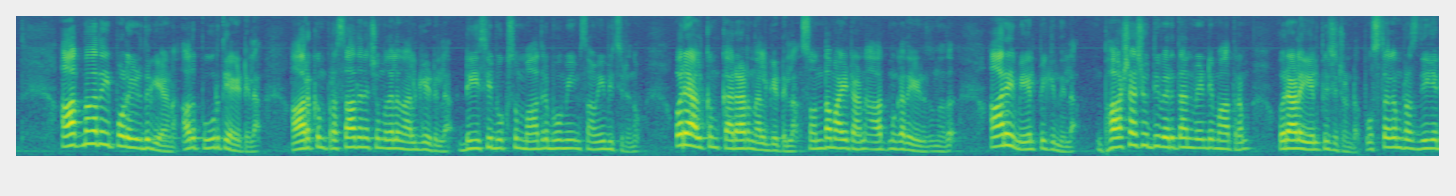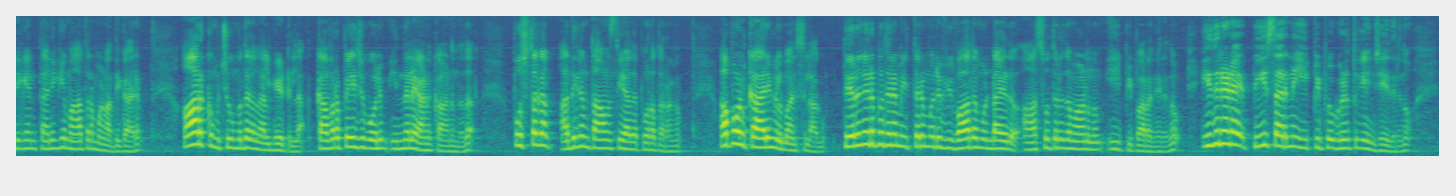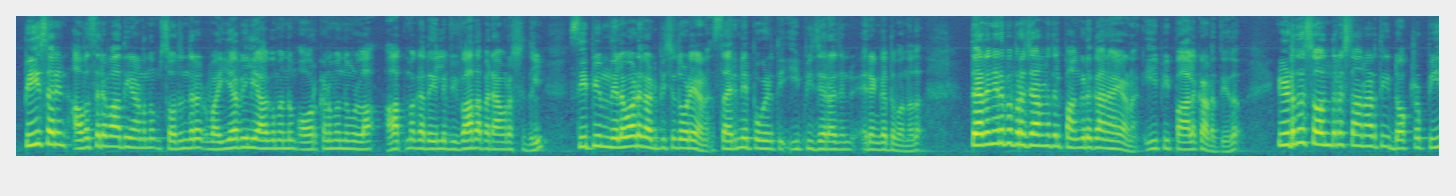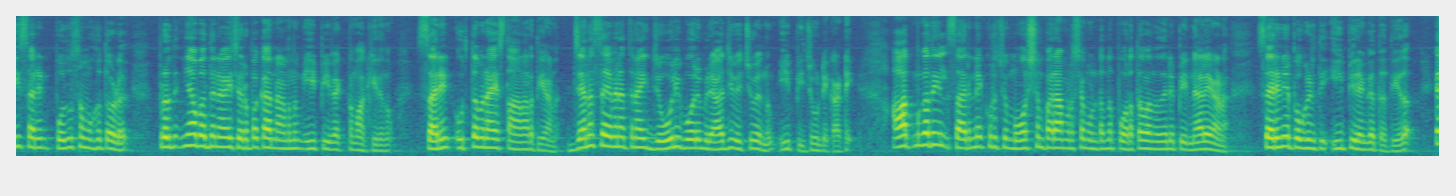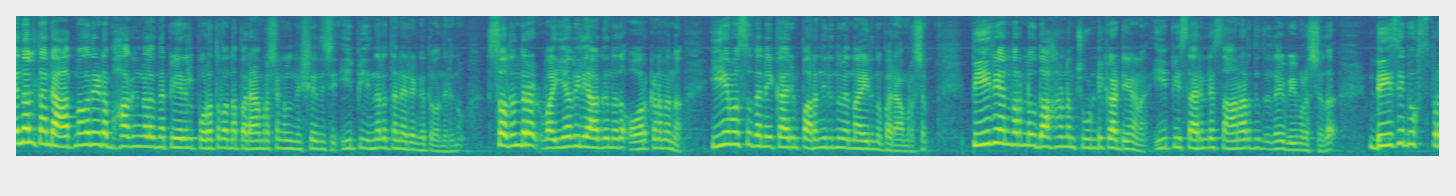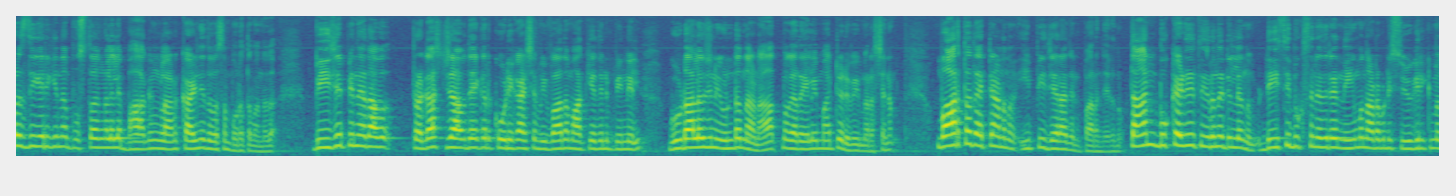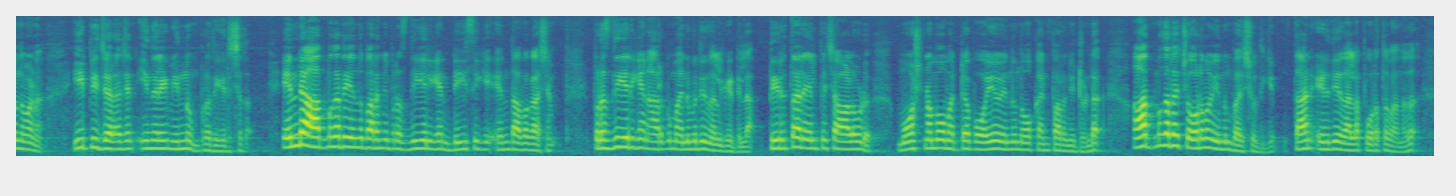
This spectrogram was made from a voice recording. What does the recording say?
ആത്മകഥ ഇപ്പോൾ എഴുതുകയാണ്. അത് പൂർത്തിയായിട്ടില്ല. ആർക്കും പ്രസാദന ചുമതല നൽകിയിട്ടില്ല. ഡി സി ബുക്സും മാതൃഭൂമിയും സമീപിച്ചിരുന്നു. ഒരാൾക്കും കരാർ നൽകിയിട്ടില്ല. സ്വന്തമായിട്ടാണ് ആത്മകഥ എഴുതുന്നത്. ആരെയും ഏൽപ്പിക്കുന്നില്ല. ഭാഷാശുദ്ധി വരുത്താൻ വേണ്ടി മാത്രം ഒരാളെ ഏൽപ്പിച്ചിട്ടുണ്ട്. പുസ്തകം പ്രസിദ്ധീകരിക്കാൻ തനിക്ക് മാത്രമാണ് അധികാരം. ആർക്കും ചുമതല നൽകിയിട്ടില്ല. കവർ പേജ് പോലും ഇന്നലെയാണ് കാണുന്നത്. പുസ്തകം അധികം താമസിയാതെ പുറത്തിറങ്ങും. അപ്പോൾ കാര്യങ്ങൾ മനസ്സിലാകും. തിരഞ്ഞെടുപ്പ് ദിനം ഇത്തരം ഒരു വിവാദമുണ്ടായത് ആസൂത്രിതമാണെന്നും ഇ പി പറഞ്ഞിരുന്നു. ഇതിനിടെ പി സരനെ ഇ പി പുകഴ്ത്തുകയും ചെയ്തിരുന്നു. പി സരൻ അവസരവാദിയാണെന്നും സ്വതന്ത്രർ വയ്യാവിലിയാകുമെന്നും ഓർക്കണമെന്നുമുള്ള ആത്മകഥയിലെ വിവാദ പരാമർശത്തിൽ സി പി എം നിലപാട് കടുപ്പിച്ചതോടെയാണ് സരിനെ പുകഴ്ത്തി ഇ പി ജയരാജൻ രംഗത്ത് വന്നത്. തെരഞ്ഞെടുപ്പ് പ്രചാരണത്തിൽ പങ്കെടുക്കാനായാണ് ഇ പി പാലക്കാടെത്തിയത് ഇടത് സ്വതന്ത്ര സ്ഥാനാർത്ഥി ഡോക്ടർ പി സരിൻ പൊതുസമൂഹത്തോട് പ്രതിജ്ഞാബദ്ധനായ ചെറുപ്പക്കാരനാണെന്നും ഇ പി വ്യക്തമാക്കിയിരുന്നു. സരിൻ ഉത്തമനായ സ്ഥാനാർത്ഥിയാണ്. ജനസേവനത്തിനായി ജോലി പോലും രാജിവെച്ചുവെന്നും ഇ പി ചൂണ്ടിക്കാട്ടി. ആത്മകഥയിൽ സരിനെക്കുറിച്ച് മോശം പരാമർശമുണ്ടെന്ന് പുറത്തു വന്നതിന് പിന്നാലെയാണ് സരിനെ പുകഴ്ത്തി ഇ പി രംഗത്തെത്തിയത്. എന്നാൽ തന്റെ ആത്മകഥയുടെ ഭാഗങ്ങൾ എന്ന പേരിൽ പുറത്തു വന്ന പരാമർശങ്ങൾ നിഷേധിച്ച് ഇ പി ഇന്നലെ തന്നെ രംഗത്ത് വന്നിരുന്നു. സ്വതന്ത്രർ വയ്യാവിലിയാകുന്നത് ഓർക്കണമെന്ന് ഇ എം എസ് തന്നെ ഇക്കാര്യം പറഞ്ഞിരുന്നുവെന്നായിരുന്നു പരാമർശം. പി വി അൻവറിന്റെ ഉദാഹരണം ചൂണ്ടിക്കാട്ടിയാണ് ഇ പി സാറിന്റെ സ്ഥാനാർത്ഥിത്വത്തെ വിമർശിച്ചത്. ഡി സി ബുക്സ് പ്രസിദ്ധീകരിക്കുന്ന പുസ്തകങ്ങളിലെ ഭാഗങ്ങളാണ് കഴിഞ്ഞ ദിവസം പുറത്തു വന്നത്. ബി ജെ പി നേതാവ് പ്രകാശ് ജാവ്ദേക്കർ കൂടിക്കാഴ്ച വിവാദമാക്കിയതിന് പിന്നിൽ ഗൂഢാലോചനയുണ്ടെന്നാണ് ആത്മകഥയിലെ മറ്റൊരു വിമർശനം. വാർത്ത തെറ്റാണെന്നും ഇ പി ജയരാജൻ പറഞ്ഞിരുന്നു. താൻ ബുക്ക് എഴുതി തീർന്നിട്ടില്ലെന്നും ഡി സി ബുക്സിനെതിരെ നിയമ നടപടി സ്വീകരിക്കുമെന്നുമാണ് ഇ പി ജയരാജൻ ഇന്നലെയും ഇന്നും പ്രതികരിച്ചത്. എന്റെ ആത്മകഥ എന്ന് പറഞ്ഞ് പ്രസിദ്ധീകരിക്കാൻ ഡി സിക്ക് എന്ത് അവകാശം? പ്രസിദ്ധീകരിക്കാൻ ആർക്കും അനുമതി നൽകിയിട്ടില്ല. തിരുത്താൻ ഏൽപ്പിച്ച ആളോട് മോഷണമോ മറ്റോ പോയോ എന്ന് നോക്കാൻ പറഞ്ഞിട്ടുണ്ട്. ആത്മകഥ ചോർന്നോ എന്നും പരിശോധിക്കും. താൻ എഴുതിയതല്ല പുറത്തു വന്നത്.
